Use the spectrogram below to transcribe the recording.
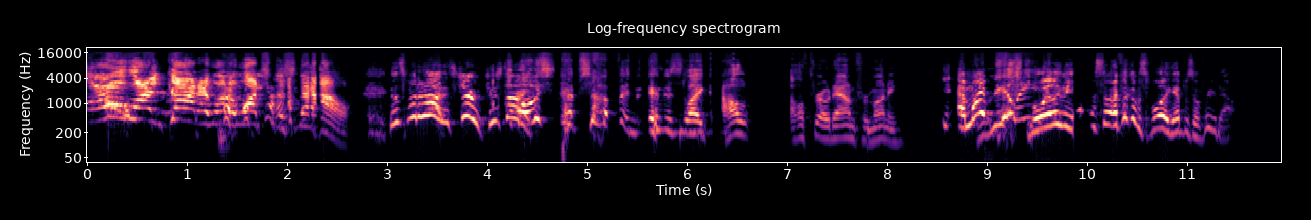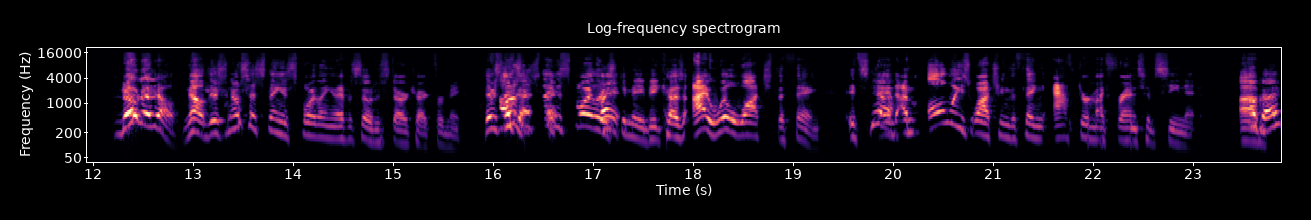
my god, I want to watch this now. Let's put it on. It's true. True story. Flo steps up and, and is like, I'll I'll throw down for money. Am I Really? spoiling the episode? I think I'm spoiling the episode for you now. No, no, no, no. There's no such thing as spoiling an episode of Star Trek for me. There's no Okay, such thing right, as spoilers right. to me because I will watch the thing. It's Yeah. and I'm always watching the thing after my friends have seen it. Um, okay.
